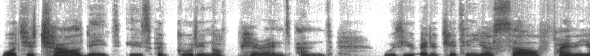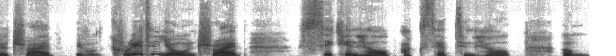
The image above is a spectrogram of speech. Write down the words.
what your child needs is a good enough parent. And with you educating yourself, finding your tribe, even creating your own tribe, seeking help, accepting help, um,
